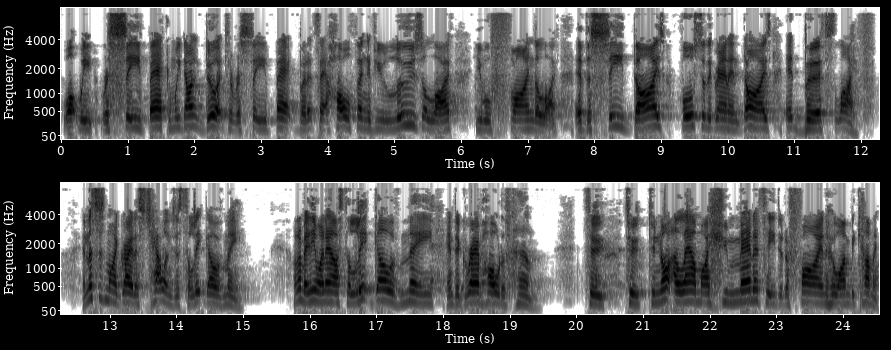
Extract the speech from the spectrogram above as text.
what we receive back, and we don't do it to receive back, but it's that whole thing. If you lose a life, you will find a life. If the seed dies, falls to the ground and dies, it births life. And this is my greatest challenge is to let go of me. I don't mean anyone else, to let go of me and to grab hold of Him. To, to, to not allow my humanity to define who I'm becoming.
